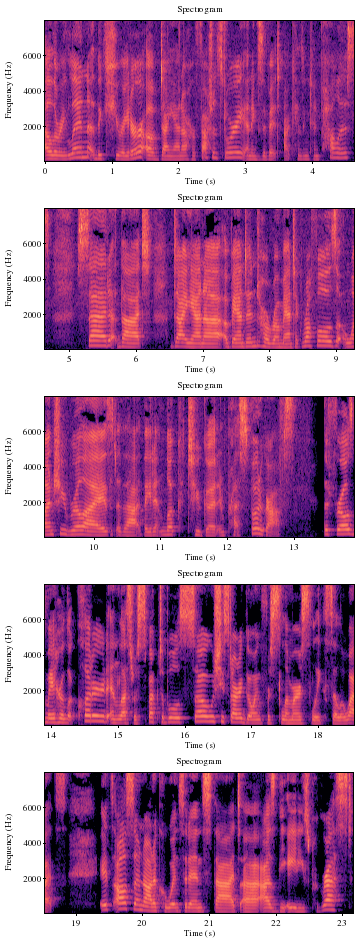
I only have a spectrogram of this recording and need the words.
Eleri Lynn, the curator of Diana Her Fashion Story, an exhibit at Kensington Palace, said that Diana abandoned her romantic ruffles when she realized that they didn't look too good in press photographs. The frills made her look cluttered and less respectable, so she started going for slimmer, sleek silhouettes. It's also not a coincidence that uh, as the 80s progressed,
